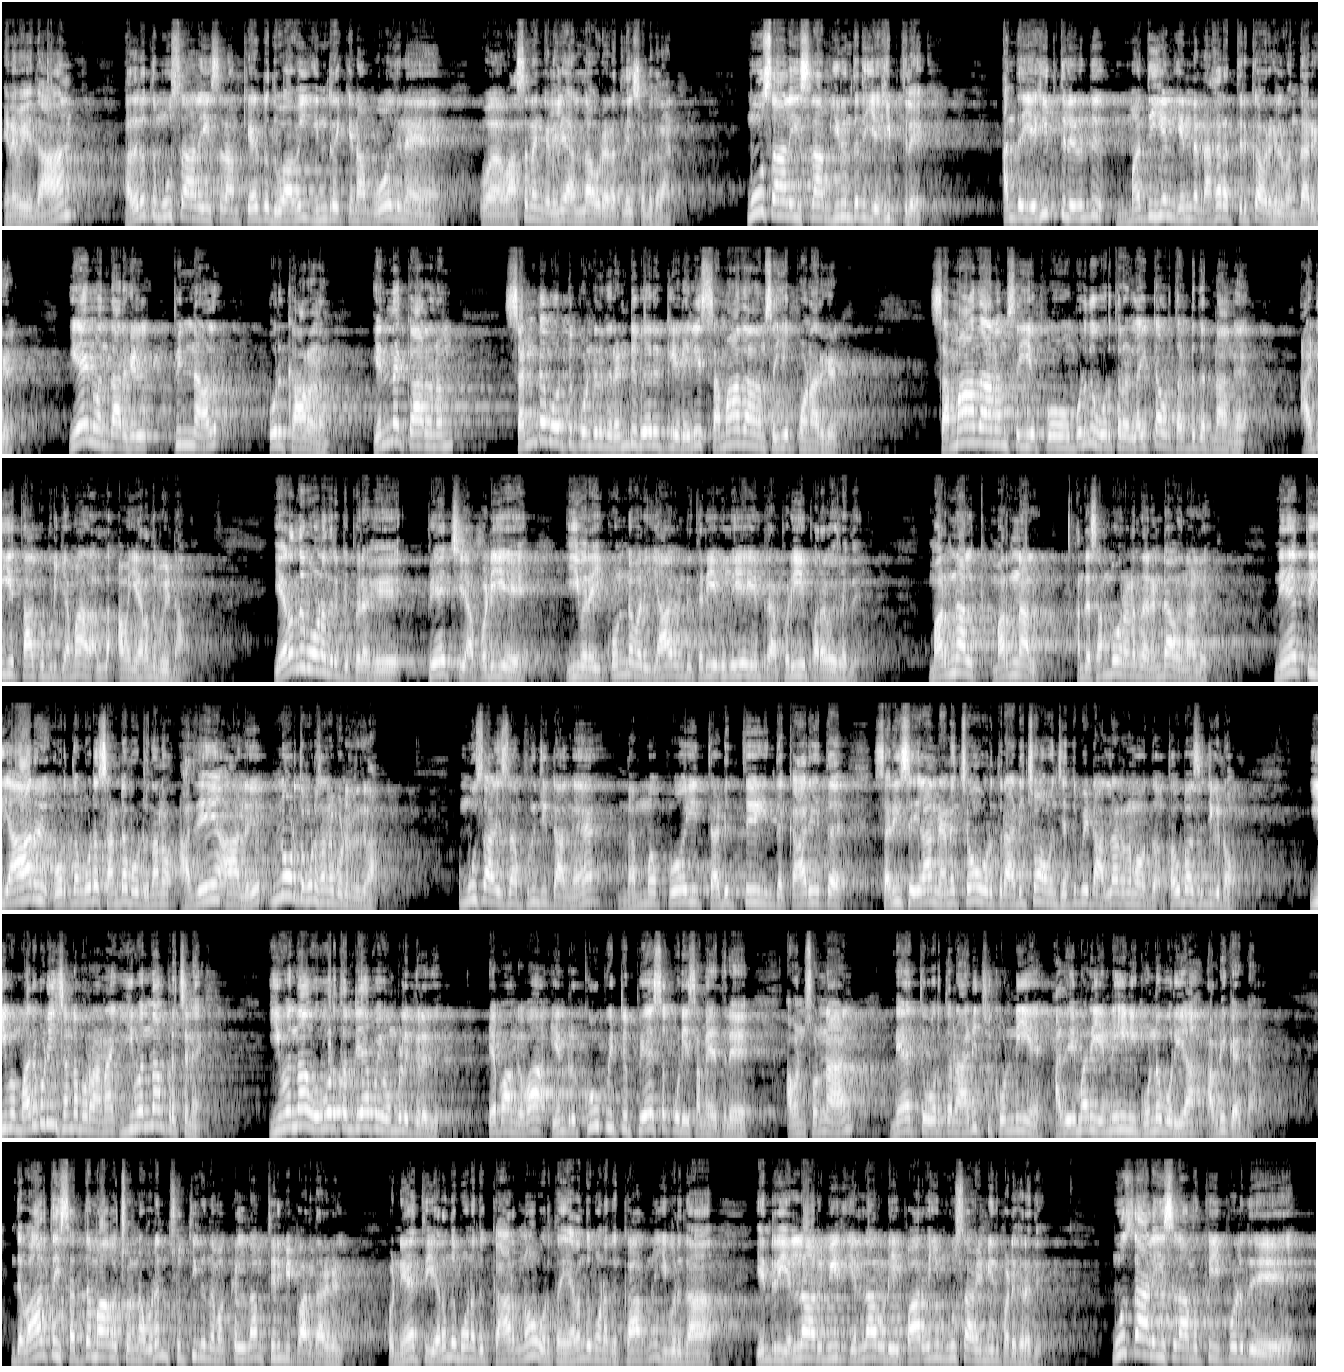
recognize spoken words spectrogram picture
எனவே தான் அதற்கு மூசா அலி இஸ்லாம் கேட்ட துவாவை இன்றைக்கு நாம் ஓதின வ- வசனங்களிலே அல்லாஹ் ஒரு இடத்துல சொல்கிறான் மூசா அலி இஸ்லாம் இருந்தது எகிப்திலே. அந்த எகிப்திலிருந்து மதியன் என்ற நகரத்திற்கு அவர்கள் வந்தார்கள். ஏன் வந்தார்கள்? பின்னால் ஒரு காரணம். என்ன காரணம்? சண்டை போட்டுக் கொண்டிருந்த ரெண்டு பேருக்கு இடையிலே சமாதானம் செய்ய போனார்கள். சமாதானம் செய்ய போகும் பொழுது ஒருத்தரை லைட்டாக ஒரு தட்டு தட்டினாங்க. அடியை தாக்கு பிடிக்காம அல்ல அவன் இறந்து போயிட்டான். இறந்து போனதற்கு பிறகு பேச்சு அப்படியே இவரை கொன்னவர் யார் என்று தெரியவில்லையே என்று அப்படியே பரவுகிறது. மறுநாள் மறுநாள் அந்த சம்பவம் நடந்த ரெண்டாவது நாள் நேற்று யார் ஒருத்தன் கூட சண்டை போட்டிருந்தானோ அதே ஆள் இன்னொருத்தன் கூட சண்டை போட்டுருக்கிறான் இருக்கிறான் மூசா அலிஸ்லாம் புரிஞ்சுட்டாங்க நம்ம போய் தடுத்து இந்த காரியத்தை சரி செய்யலாம்னு நினச்சோம் ஒருத்தர் அடிச்சோம் அவன் செத்து போயிட்டான் அல்லாட நம்ம தௌபா செஞ்சுக்கிட்டோம். இவன் மறுபடியும் சண்டை போடுறான்னா இவன் தான் பிரச்சனை. இவன் தான் ஒவ்வொருத்தண்டையாக போய் வம்பிழுக்கிறது. ஏப்பாங்க வா என்று கூப்பிட்டு பேசக்கூடிய சமயத்தில் அவன் சொன்னான் நேற்று ஒருத்தனை அடித்து கொன்னியே அதே மாதிரி என்னையும் நீ கொன்ன போறியா? அப்படின்னு கேட்டான். இந்த வார்த்தை சத்தமாக சொன்னவுடன் சுற்றி இருந்த மக்கள் எல்லாம் திரும்பி பார்த்தார்கள். இப்போ நேற்று இறந்து போனதுக்கு காரணம் ஒருத்தன் இறந்து போனதுக்கு காரணம் இவர் தான் என்று எல்லார் மீது எல்லாருடைய பார்வையும் மூசாவின் மீது படுகிறது. மூசா அலி இஸ்லாமுக்கு இப்பொழுது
